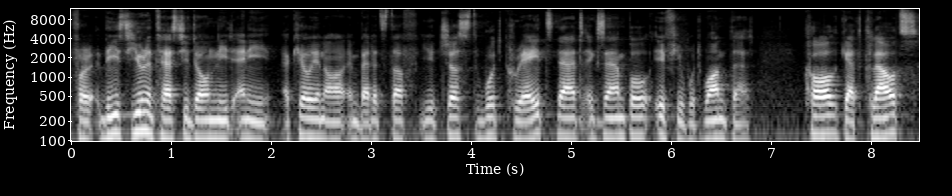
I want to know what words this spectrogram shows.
for these unit tests, you don't need any Arquillian or embedded stuff. You just would create that example if you would want that. Call get clouds.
